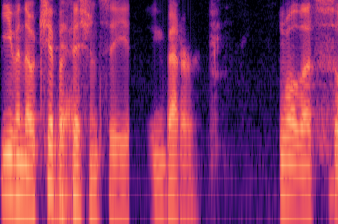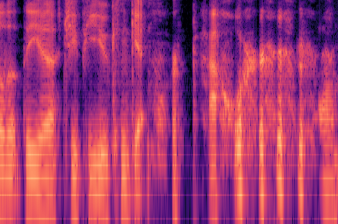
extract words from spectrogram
even though chip yeah. efficiency is getting better. Well, that's so that the uh, GPU can get more power.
